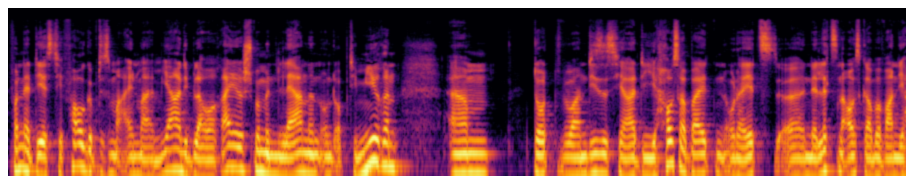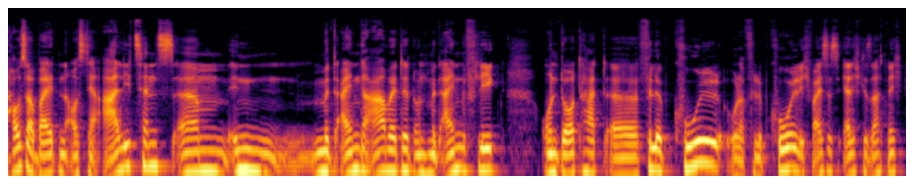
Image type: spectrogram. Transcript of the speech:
von der DSTV gibt es immer einmal im Jahr die blaue Reihe, Schwimmen, Lernen und Optimieren. Ähm, Dort waren dieses Jahr die Hausarbeiten oder jetzt äh, in der letzten Ausgabe waren die Hausarbeiten aus der A-Lizenz ähm, in, mit eingearbeitet und mit eingepflegt. Und dort hat äh, Philipp Kuhl oder Philipp Kohl, ich weiß es ehrlich gesagt nicht,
